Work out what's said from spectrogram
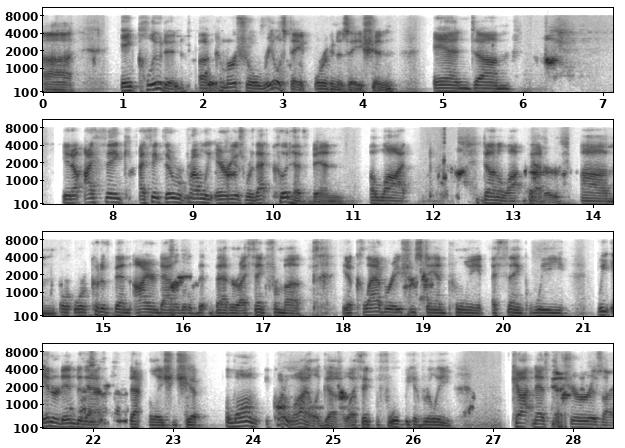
uh, included a commercial real estate organization. And um, you know i think i think there were probably areas where that could have been a lot done a lot better um, or, or could have been ironed out a little bit better. I think from a you know collaboration standpoint i think we we entered into that that relationship a long quite a while ago. I think before we had really gotten as mature as i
